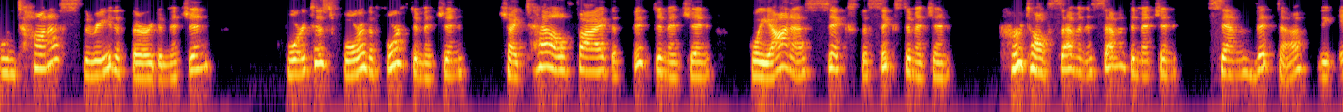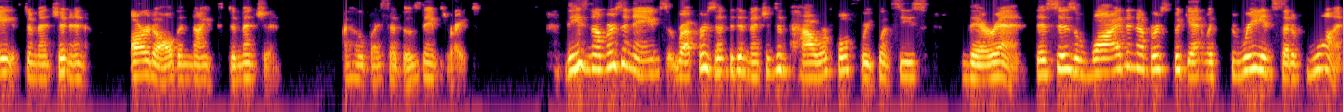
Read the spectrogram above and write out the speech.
Untanas, three, the third dimension, Quertas, 4, the fourth dimension, Chietal, 5, the fifth dimension, Goyana, 6, the sixth dimension, Huertal, 7, the seventh dimension, Samvita, the eighth dimension, and Ardal, the ninth dimension. I hope I said those names right. These numbers and names represent the dimensions and powerful frequencies therein. This is why the numbers begin with three instead of one.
